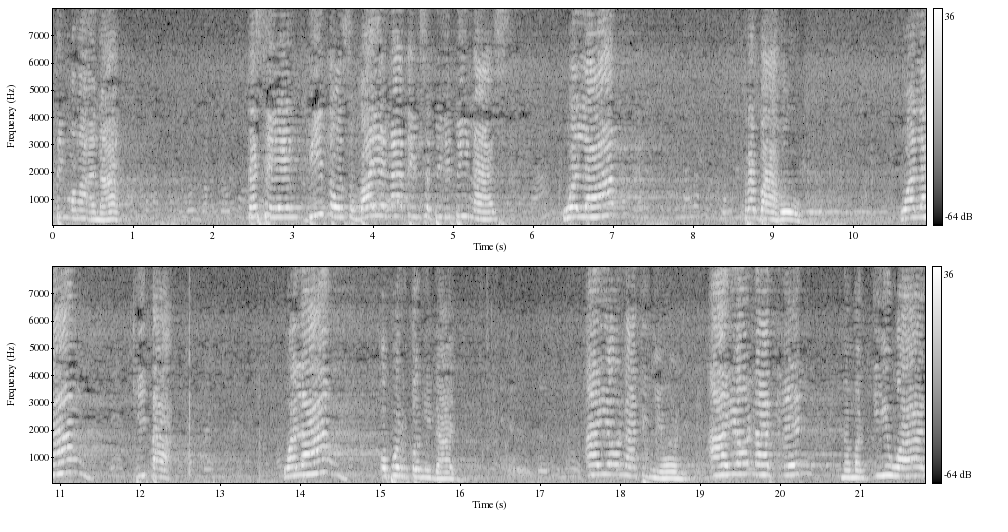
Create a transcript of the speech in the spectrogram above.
ating mga anak. Kasi dito sa bayan natin sa Pilipinas, walang trabaho. Walang kita. Walang oportunidad. Ayaw natin yun. Ayaw natin na mag-iwan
